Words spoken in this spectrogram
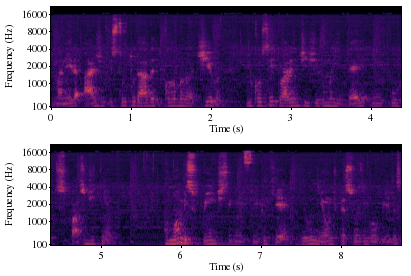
maneira ágil, estruturada e colaborativa de conceituar e atingir uma ideia em um curto espaço de tempo. O nome sprint significa que é reunião de pessoas envolvidas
